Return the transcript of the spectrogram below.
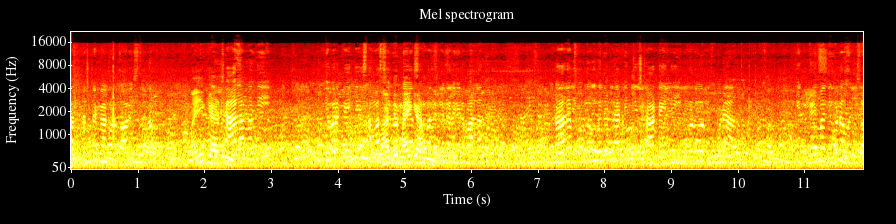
అదృష్టంగా కూడా భావిస్తున్నాం. మైక్ యాడ్ చాలా మంది ఎవరికైతే సమస్యలు సమస్యలు కలిగిన వాళ్ళందరూ దాదాపు తొమ్మిదిన్నర నుంచి స్టార్ట్ అయితే ఇప్పటి వరకు కూడా ఎక్కువ మంది కూడా వచ్చి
